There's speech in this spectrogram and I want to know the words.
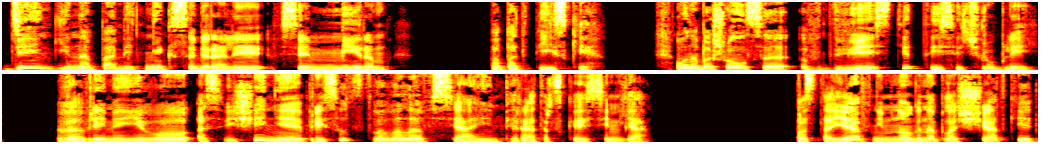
Деньги на памятник собирали всем миром по подписке. Он обошелся в 200 тысяч рублей. Во время его освещения присутствовала вся императорская семья. Постояв немного на площадке,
